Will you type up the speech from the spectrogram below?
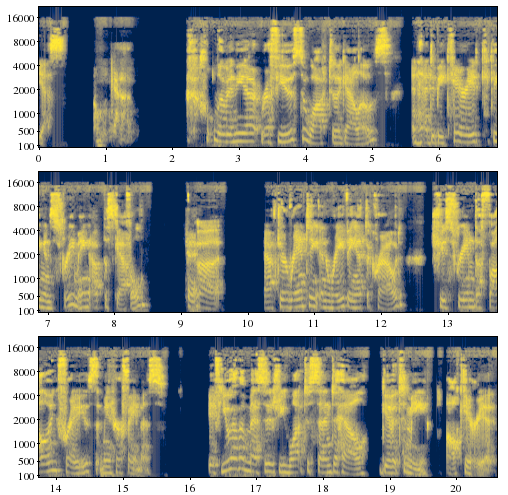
Yes. Oh my god. Lavinia refused to walk to the gallows and had to be carried kicking and screaming up the scaffold. Okay. Uh, after ranting and raving at the crowd, she screamed the following phrase that made her famous If you have a message you want to send to hell, give it to me. I'll carry it.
